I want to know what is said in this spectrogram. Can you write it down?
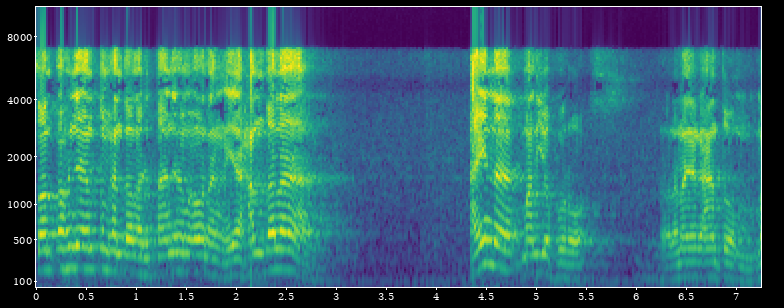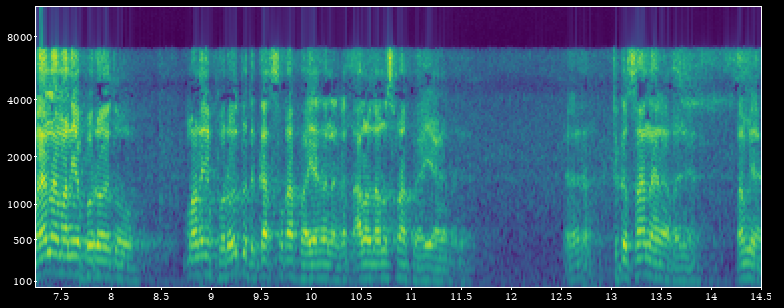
Contohnya antum handalah ditanya sama orang, "Ya hamdalah, aina Malioboro?" Orang nanya ke antum, "Mana Malioboro itu?" Malioboro itu dekat Surabaya sana, dekat alun-alun Surabaya katanya. Ya, dekat sana katanya. Paham ya?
